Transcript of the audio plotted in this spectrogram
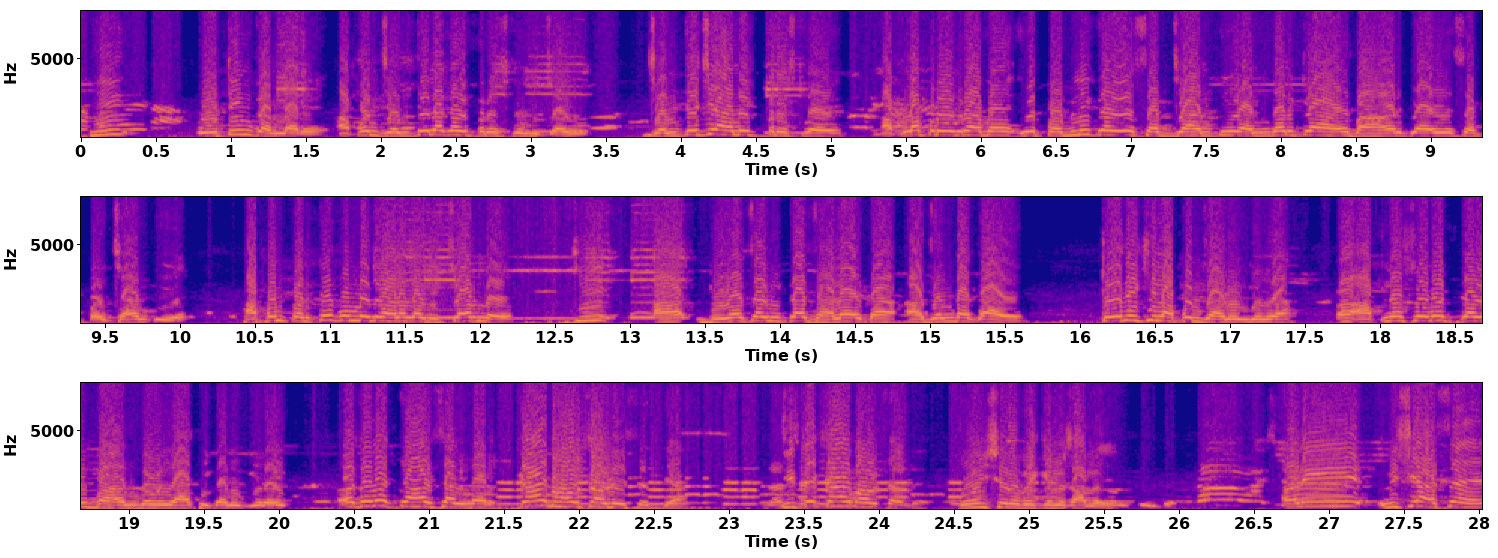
ही वोटिंग करणार आहे. आपण जनतेला काही प्रश्न विचारू. जनतेचे अनेक प्रश्न आहे. आपला प्रोग्राम आहे हे पब्लिक आहे हे सब जानती है अंदर क्या है बाहर क्या है ये सब पहचानती है आपण प्रत्येक उमेदवाराला विचारलं की धुळ्याचा विकास झालाय का? अजेंडा काय आहे? तो देखील आपण जाणून घेऊया. आपल्यासोबत काही बांधव या ठिकाणी गिराईक. दादा काय सांगणार? काय भाव चालू आहे सध्या? तिथे काय भाव चालू आहे? दोनशे रुपये किलो चालू आहे. आणि विषय असा आहे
